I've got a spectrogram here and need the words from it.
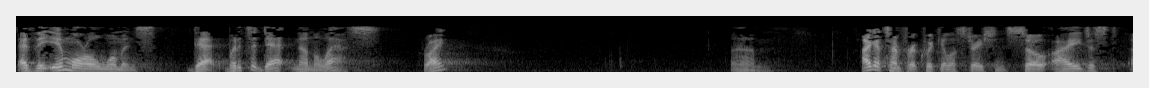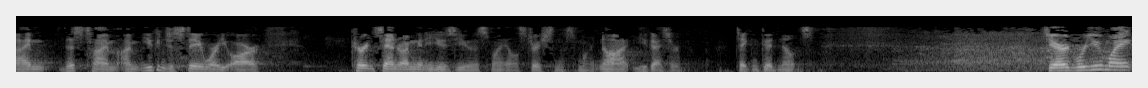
as the immoral woman's debt, but it's a debt nonetheless, right? Um, I got time for a quick illustration. So I just, I'm this time, I'm. You can just stay where you are. Kurt and Sandra, I'm going to use you as my illustration this morning. No, I, you guys are taking good notes. Jared, were you my,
